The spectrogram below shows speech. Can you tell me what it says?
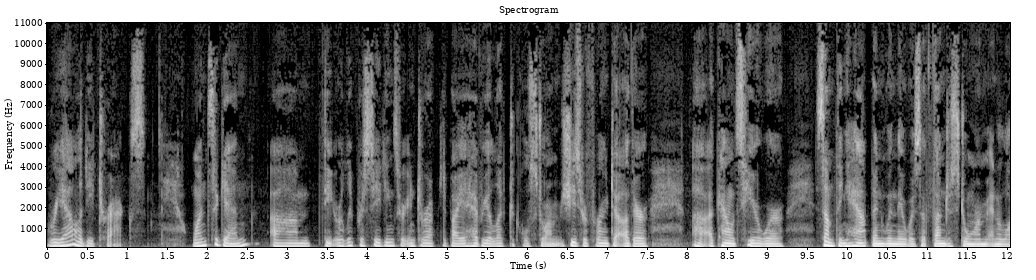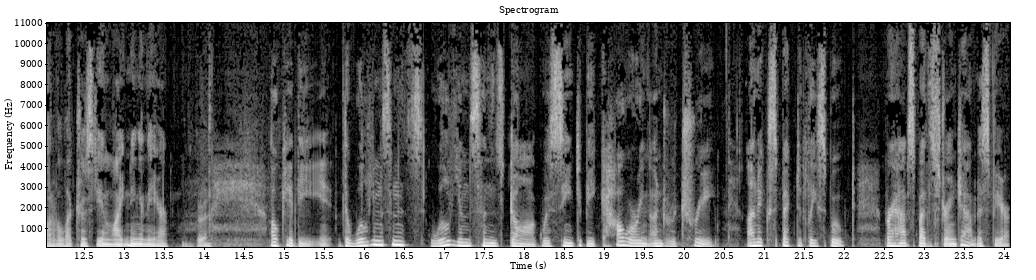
reality tracks. Once again, um, the early proceedings were interrupted by a heavy electrical storm. She's referring to other uh, accounts here where something happened when there was a thunderstorm and a lot of electricity and lightning in the air. Okay. Okay, the the Williamsons Williamson's dog was seen to be cowering under a tree, unexpectedly spooked, perhaps by the strange atmosphere.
